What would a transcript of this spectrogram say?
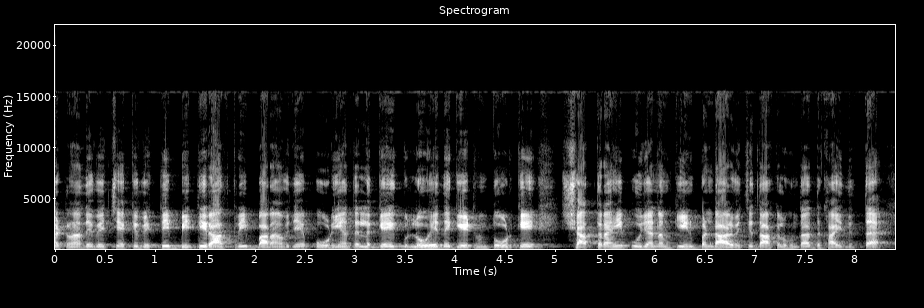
ਘਟਨਾ ਦੇ ਵਿੱਚ ਇੱਕ ਵਿਅਕਤੀ ਬੀਤੀ ਰਾਤ ਕਰੀਬ 12 ਵਜੇ ਪੌੜੀਆਂ ਤੇ ਲੱਗੇ ਲੋਹੇ ਦੇ ਗੇਟ ਨੂੰ ਤੋੜ ਕੇ ਛੱਤ ਰਾਹੀਂ ਪੂਜਾ ਨਮਕੀਨ ਭੰਡਾਰ ਵਿੱਚ ਦਾਖਲ ਹੁੰਦਾ ਦਿਖਾਈ ਦਿੱਤਾ ਹੈ।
